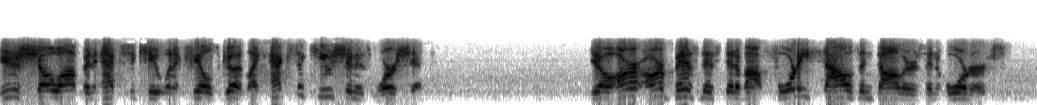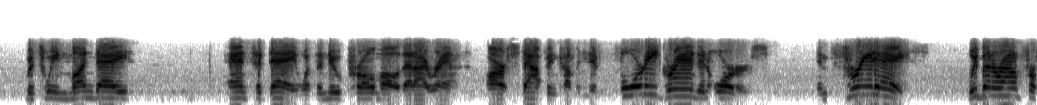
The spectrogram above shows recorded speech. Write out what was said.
You just show up and execute when it feels good. Like execution is worship. You know, our our business did about forty thousand dollars in orders between Monday and today with the new promo that I ran. Our staffing company did 40 grand in orders in three days. We've been around for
